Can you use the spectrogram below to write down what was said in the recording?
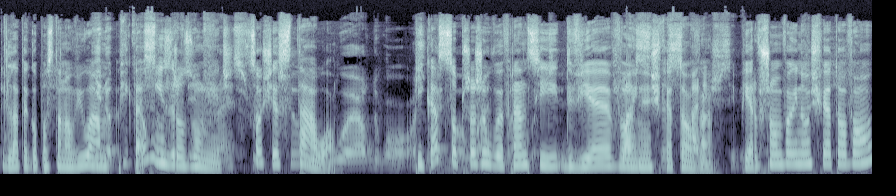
Dlatego postanowiłam w pełni zrozumieć, co się stało. Picasso przeżył we Francji dwie wojny światowe. Pierwszą wojnę światową,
